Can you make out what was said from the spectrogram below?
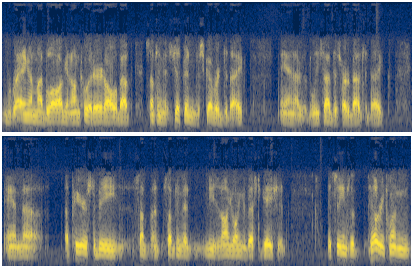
writing on my blog and on Twitter and all about something that's just been discovered today, and at least I've just heard about it today, and uh, appears to be some, uh, something that needs an ongoing investigation. It seems that Hillary Clinton,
